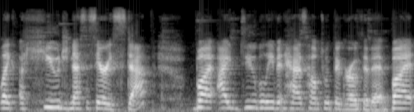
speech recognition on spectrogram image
like a huge necessary step but I do believe it has helped with the growth of it. But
